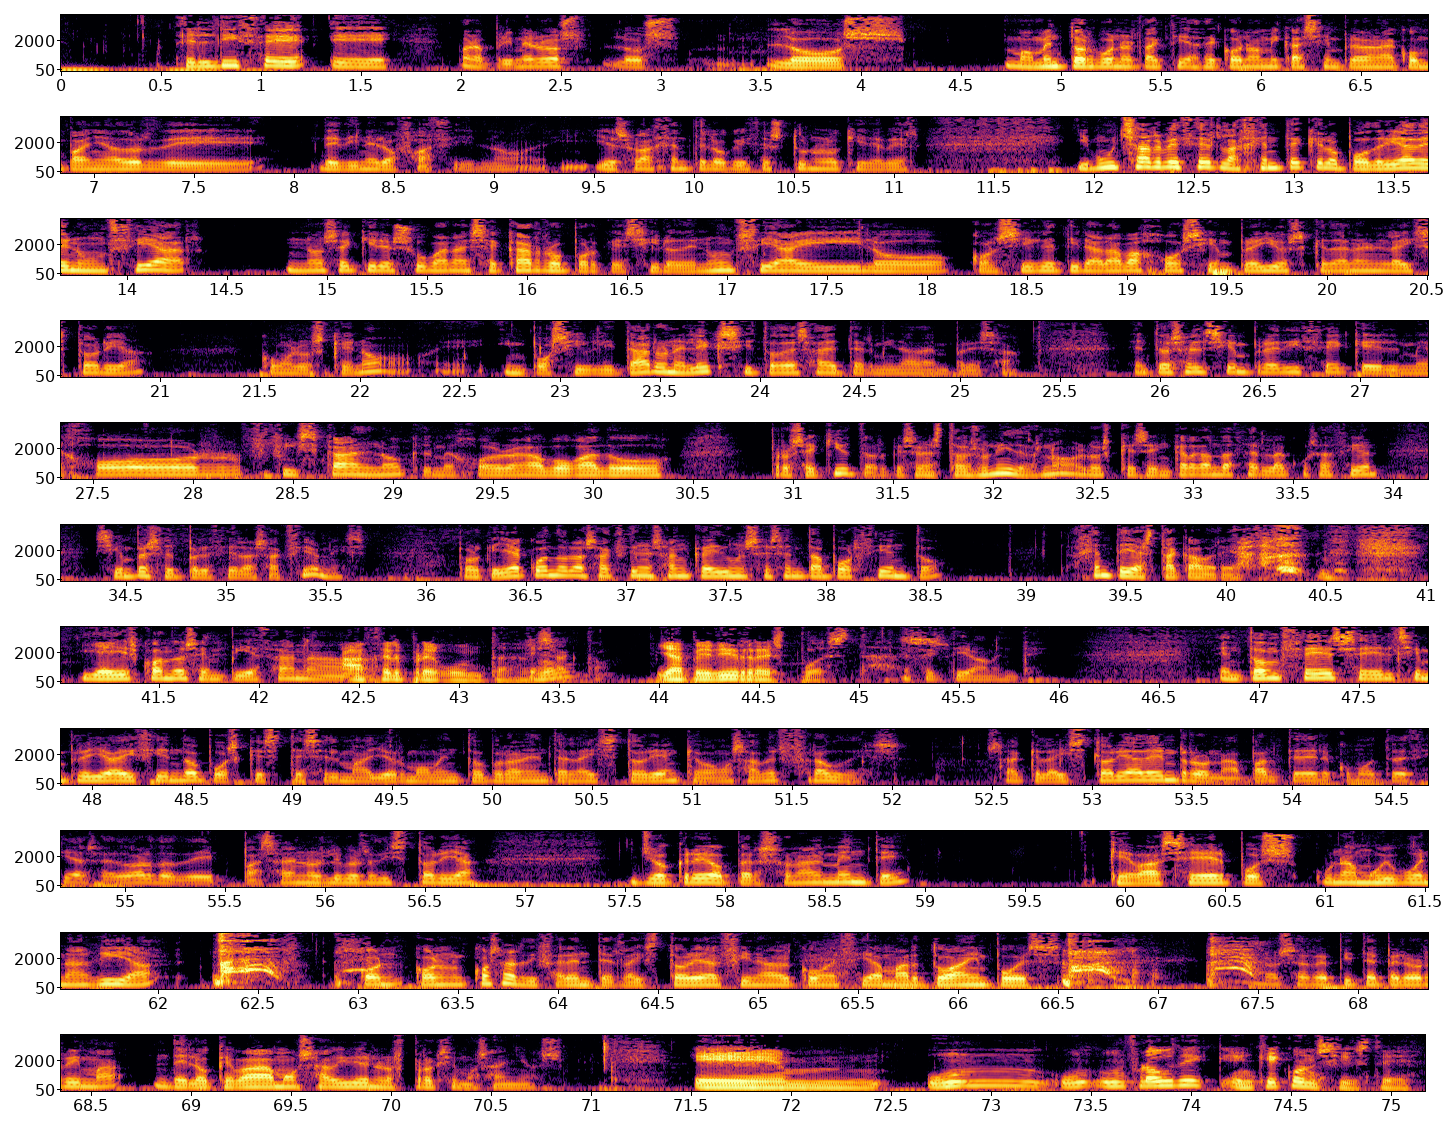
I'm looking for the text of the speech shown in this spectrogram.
Él dice, eh, bueno, primero los, los, los momentos buenos de actividad económica siempre van acompañados de, de dinero fácil, ¿no? Y eso la gente, lo que dices tú, no lo quiere ver. Y muchas veces la gente que lo podría denunciar no se quiere subar a ese carro porque si lo denuncia y lo consigue tirar abajo, siempre ellos quedarán en la historia como los que no, eh, imposibilitaron el éxito de esa determinada empresa. Entonces él siempre dice que el mejor fiscal, ¿no? que el mejor abogado prosecutor, que son Estados Unidos, ¿no? los que se encargan de hacer la acusación, siempre es el precio de las acciones. Porque ya cuando las acciones han caído un 60%, la gente ya está cabreada. y ahí es cuando se empiezan a, A hacer preguntas, ¿no? Exacto. Y a pedir respuestas. Efectivamente. Entonces, él siempre lleva diciendo pues que este es el mayor momento probablemente en la historia en que vamos a ver fraudes. O sea, que la historia de Enron, aparte de, como tú decías, Eduardo, de pasar en los libros de historia, yo creo personalmente que va a ser pues una muy buena guía con, con cosas diferentes. La historia al final, como decía Mark Twain, pues no se repite pero rima de lo que vamos a vivir en los próximos años. Un, un, un fraude, ¿en qué consiste?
